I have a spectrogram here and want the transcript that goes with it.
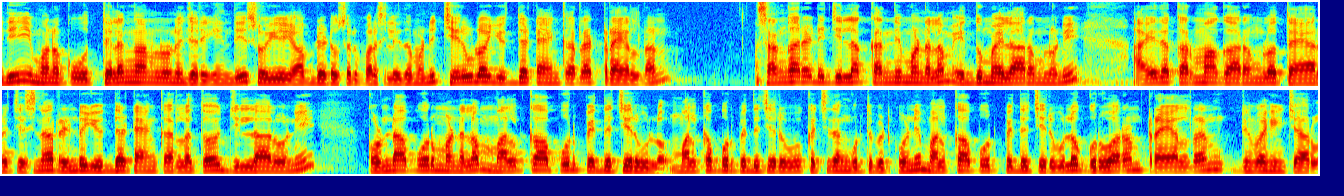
ఇది మనకు తెలంగాణలోనే జరిగింది. సో ఈ అప్డేట్ ఒకసారి పరిశీలిద్దామండి. చెరువులో యుద్ధ ట్యాంకర్ల ట్రయల్ రన్ సంగారెడ్డి జిల్లా కంది మండలం ఎద్దుమైలారంలోని ఆయుధ కర్మాగారంలో తయారు చేసిన రెండు యుద్ధ ట్యాంకర్లతో జిల్లాలోని కొండాపూర్ మండలం మల్కాపూర్ పెద్ద చెరువులో మల్కాపూర్ పెద్ద చెరువు ఖచ్చితంగా గుర్తుపెట్టుకోండి. మల్కాపూర్ పెద్ద చెరువులో గురువారం ట్రయల్ రన్ నిర్వహించారు.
